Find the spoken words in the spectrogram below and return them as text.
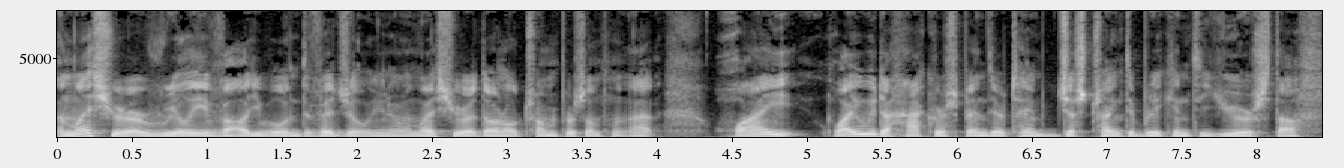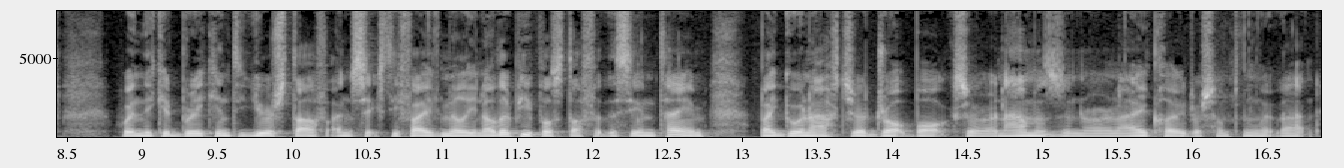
unless you're a really valuable individual, you know, unless you're a Donald Trump or something like that, why why would a hacker spend their time just trying to break into your stuff when they could break into your stuff and 65 million other people's stuff at the same time by going after a Dropbox or an Amazon or an iCloud or something like that?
